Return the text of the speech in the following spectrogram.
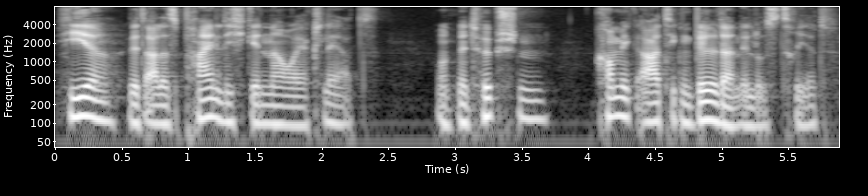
Hier wird alles peinlich genau erklärt und mit hübschen, comicartigen Bildern illustriert.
